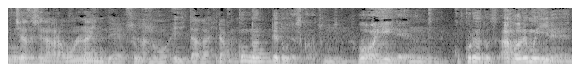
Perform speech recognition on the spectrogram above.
打ち合わせしながらオンラインで、そうそう。あのエディターが開くこんなんでどうですか？と、おおいいね、ここれはどうです？かあこれもいいね、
